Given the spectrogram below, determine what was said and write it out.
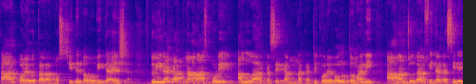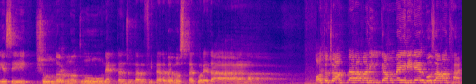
তারপরেও তারা মসজিদে নববীতে আইসা দুই রাকাত নামাজ পড়ে আল্লাহর কাছে কান্নাকাটি করে বলতো, মালিক, আমার জুতার ফিতাটা ছিঁড়ে গেছে, সুন্দর নতুন একটা জুতার ফিতার ব্যবস্থা করে দা অথচ আপনার আমার ইনকাম নাই, ঋণের বোঝা মাথায়।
